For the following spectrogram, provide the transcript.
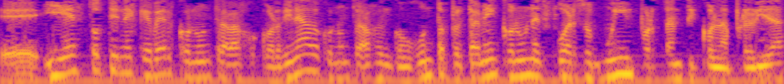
y esto tiene que ver con un trabajo coordinado, con un trabajo en conjunto, pero también con un esfuerzo muy importante y con la prioridad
